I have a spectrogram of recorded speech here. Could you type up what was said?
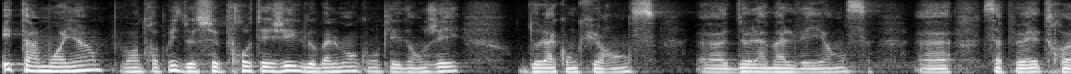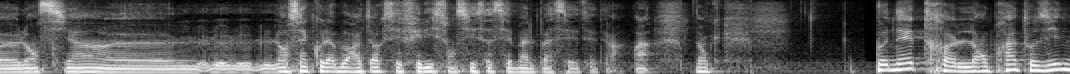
est un moyen pour l'entreprise de se protéger globalement contre les dangers de la concurrence, euh, de la malveillance. Euh, ça peut être euh, l'ancien l'ancien collaborateur qui s'est fait licencier, ça s'est mal passé, etc. Donc, connaître l'empreinte aux int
